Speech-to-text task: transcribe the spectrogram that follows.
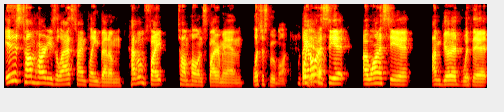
it is Tom Hardy's The last time playing Venom. Have him fight Tom Holland Spider Man. Let's just move on. Like Oh, I want to see it. I want to see it. I'm good with it.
